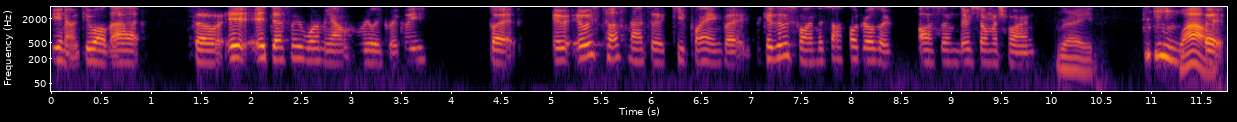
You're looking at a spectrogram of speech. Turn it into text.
you know, do all that. So it, it definitely wore me out really quickly, but it, it was tough not to keep playing, but because it was fun. The softball girls are awesome. They're so much fun. Right. Wow. But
